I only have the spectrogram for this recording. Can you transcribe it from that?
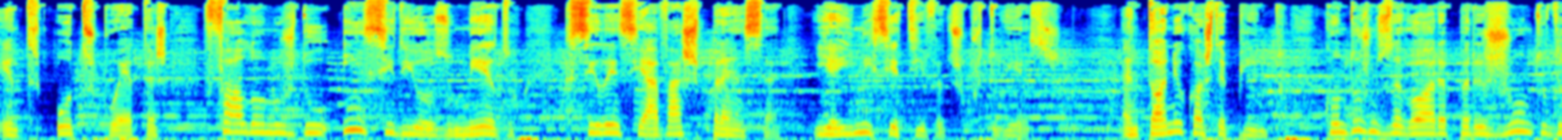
entre outros poetas, falam-nos do insidioso medo que silenciava a esperança e a iniciativa dos portugueses. António Costa Pinto conduz-nos agora para junto de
